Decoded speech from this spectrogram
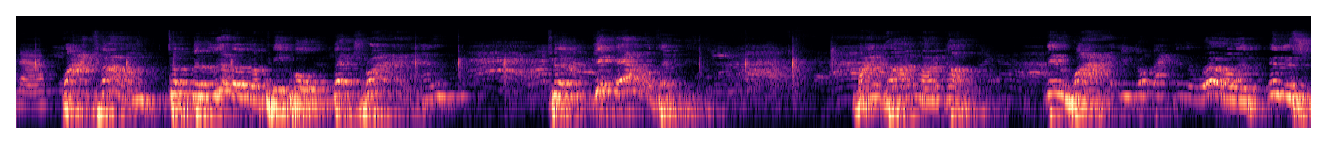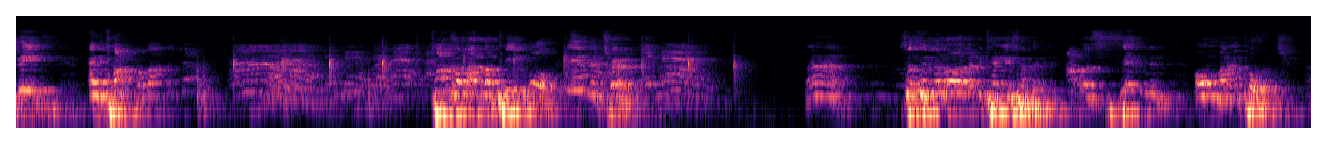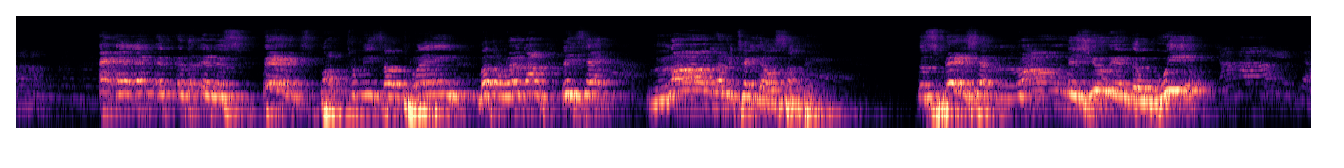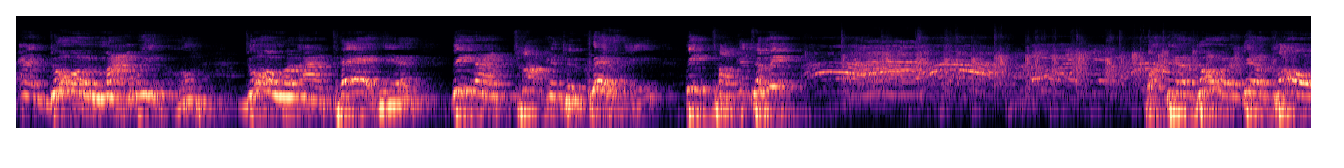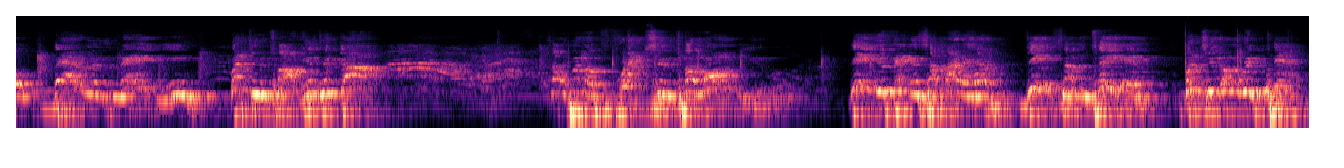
now. Why come to belittle the people that trying to get elevated? My God. Then why you go back in the world and in the streets and talk about the church? Talk about the people in the church. Uh, so to the Lord, let me tell you something. I was sitting on my porch. And, and, and, and the, Spirit spoke to me so plain, Mother Randolph. He said, Lord, let me tell y'all something. The Spirit said, long as you in the will doing my will, doing what I tell you, be not talking to Christy. be talking to me. What they're doing they're called Baptist name, but you're talking to God. So when affliction come on you, then you think somebody have did something to you, but you don't repent.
